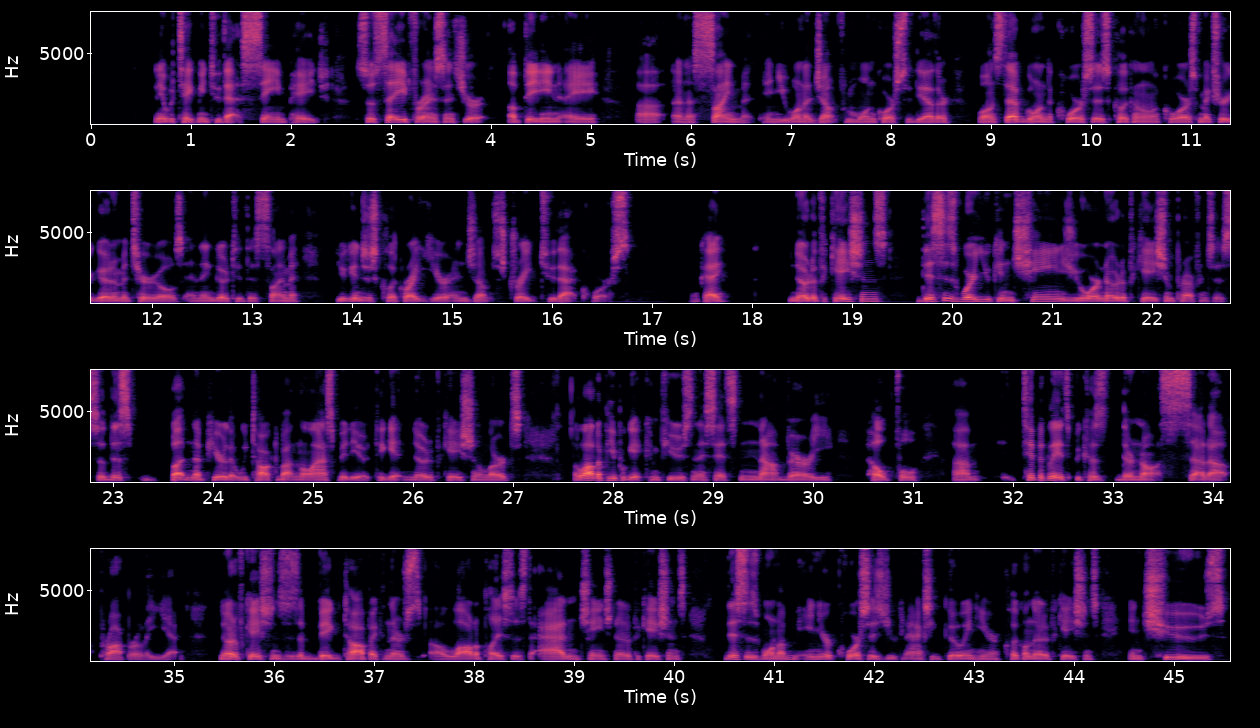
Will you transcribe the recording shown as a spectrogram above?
and it would take me to that same page. So say for instance you're updating a uh, an assignment and you want to jump from one course to the other. Well instead of going to courses, clicking on the course, make sure you go to materials and then go to the assignment. You can just click right here and jump straight to that course. Okay. Notifications. This is where you can change your notification preferences. So this button up here that we talked about in the last video to get notification alerts, a lot of people get confused and they say it's not very helpful. Um, typically it's because they're not set up properly yet. Notifications is a big topic and there's a lot of places to add and change notifications. This is one of them. In your courses, you can actually go in here, click on notifications, and choose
